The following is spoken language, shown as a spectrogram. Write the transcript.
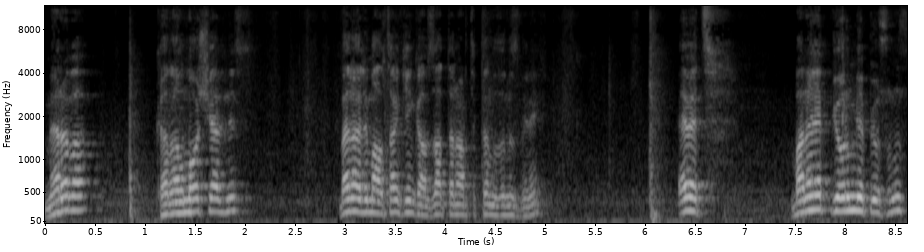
Merhaba. Kanalıma hoş geldiniz. Ben Halim Altan King Av. Zaten artık tanıdınız beni. Evet. Bana hep yorum yapıyorsunuz.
